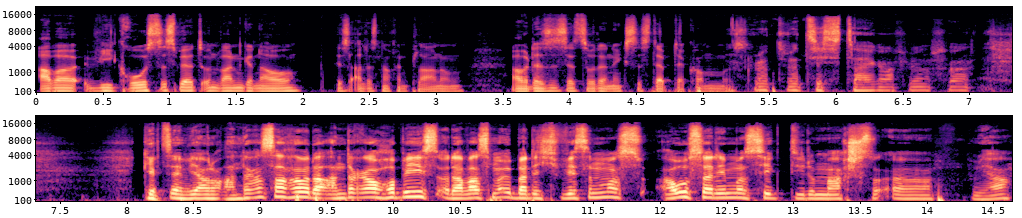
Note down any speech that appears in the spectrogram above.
aber wie groß das wird und wann genau, ist alles noch in Planung. Aber das ist jetzt so der nächste Step, der kommen muss. Wird, wird sich zeigen auf jeden Fall. Gibt es irgendwie auch noch andere Sachen oder andere Hobbys oder was man über dich wissen muss, außer die Musik, die du machst? Äh, ja,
